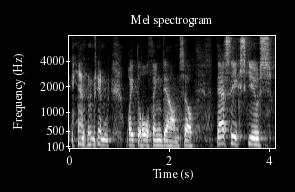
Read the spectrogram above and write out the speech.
and, and wipe the whole thing down. So that's the excuse.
